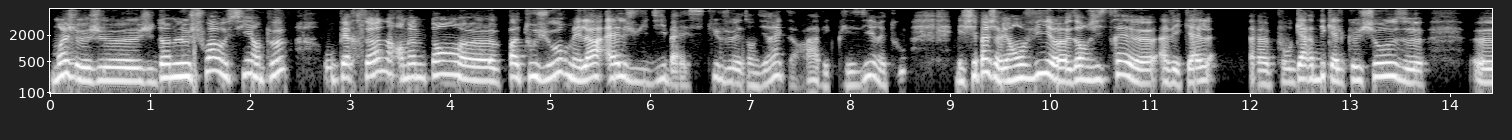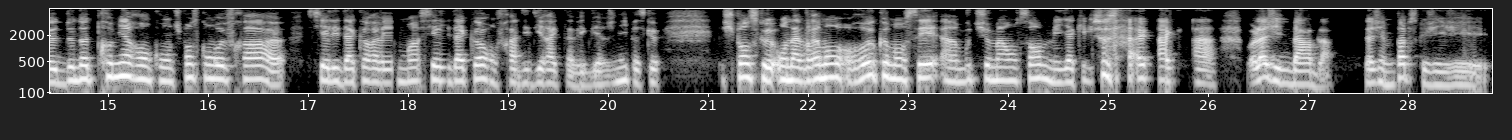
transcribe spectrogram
Moi, je, donne le choix aussi un peu aux personnes. En même temps, euh, pas toujours, mais là, elle, je lui dis bah, si tu veux être en direct, alors avec plaisir et tout. Mais je sais pas, j'avais envie euh, d'enregistrer avec elle euh, pour garder quelque chose euh, de notre première rencontre. Je pense qu'on refera, euh, si elle est d'accord avec moi, si elle est d'accord, on fera des directs avec Virginie parce que je pense qu'on a vraiment recommencé un bout de chemin ensemble, mais il y a quelque chose à. Voilà, j'ai une barbe là. Là, j'aime pas parce que j'ai.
